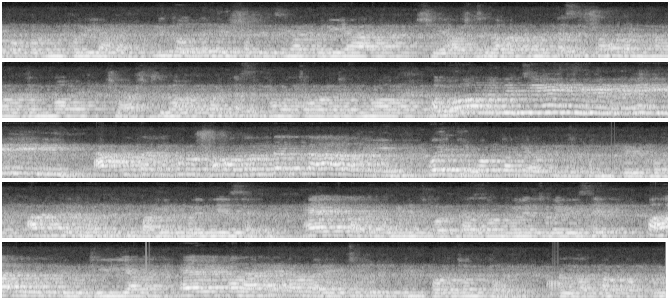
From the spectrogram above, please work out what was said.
অপকর্ম করিয়া, মৃতদেহের সাথে করিয়া সে আসছিল আপনার কাছে সমাধান নেওয়ার জন্য, সে আসছিল আপনার কাছে ক্ষমা চাওয়ার জন্য। আপনি তাকে কোনো সমাধান দেন নাই ওই যুবকটাকে আপনি যখন বের করে আপনার ঘর থেকে বাহির করে দিয়েছেন। এক কথা মিলে ঝড়টা জঙ্গলে চলে গেছে, পাহাড়ের উপরে উঠিয়া এক টানা একেবারে চল্লিশ দিন পর্যন্ত আল্লাহ পাক রব্বুল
